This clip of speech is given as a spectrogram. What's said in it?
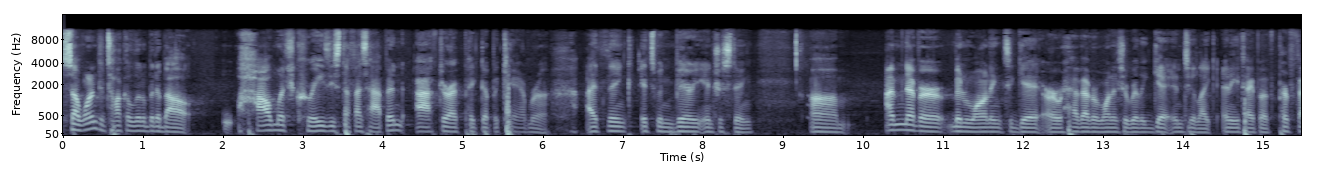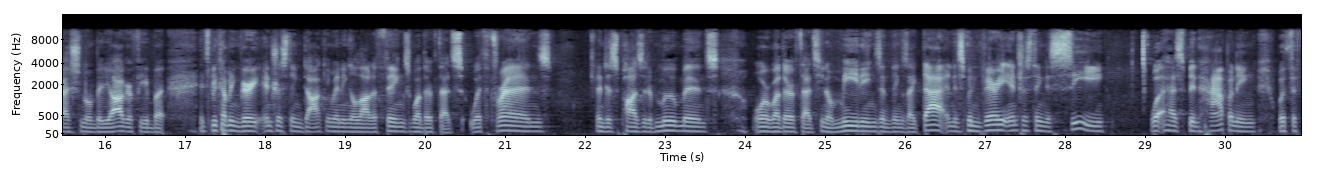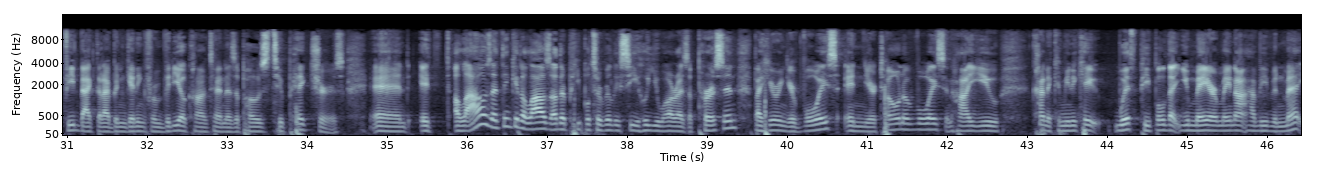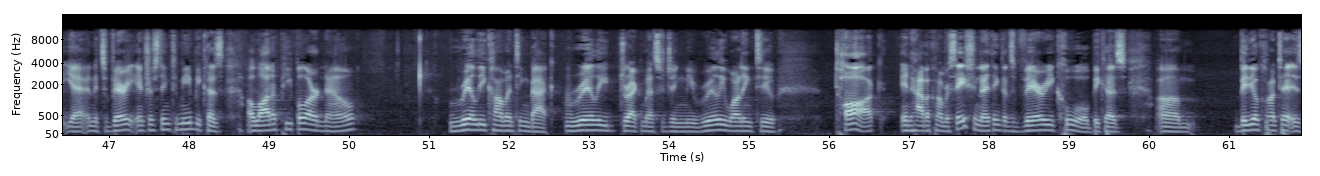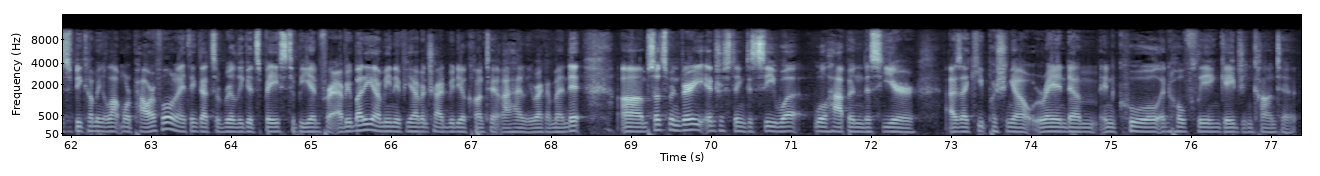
So I wanted to talk a little bit about how much crazy stuff has happened after I picked up a camera. I think it's been very interesting. Um, I've never been wanting to get or have ever wanted to really get into like any type of professional videography, but it's becoming very interesting documenting a lot of things, whether if that's with friends and just positive movements or whether if that's, you know, meetings and things like that. And it's been very interesting to see what has been happening with the feedback that I've been getting from video content as opposed to pictures. And it allows, I think it allows other people to really see who you are as a person by hearing your voice and your tone of voice and how you kind of communicate with people that you may or may not have even met yet. And it's very interesting to me because a lot of people are now really commenting back, really direct messaging me, really wanting to talk and have a conversation. And I think that's very cool because um, video content is becoming a lot more powerful, and I think that's a really good space to be in for everybody. I mean, if you haven't tried video content, I highly recommend it. Um, so it's been very interesting to see what will happen this year as I keep pushing out random and cool and hopefully engaging content.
